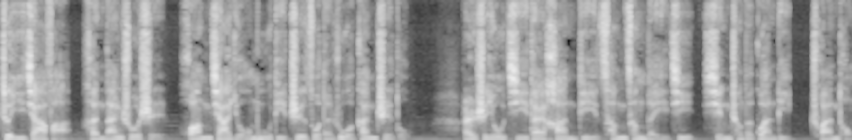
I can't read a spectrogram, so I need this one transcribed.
这一家法很难说是皇家有目的制作的若干制度，而是由几代汉帝层层累积形成的惯例传统。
